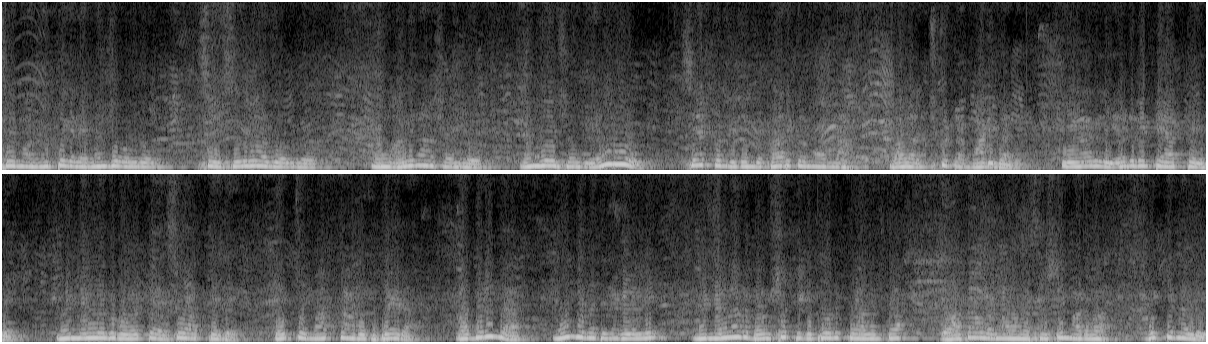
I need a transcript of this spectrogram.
ಶ್ರೀಮಾನ್ ಮುತ್ತಿಗೆರೆ ಮಂಜು ಅವರು, ಶ್ರೀ ಶಿವರಾಜ್ ಅವರು, ನಮ್ಮ ಅವಿನಾಶ್ ಅವರು, ಮಂಜೇಶ್ ಅವರು ಎಲ್ಲರೂ ಸೇರ್ಕೊಂಡು ಇದೊಂದು ಕಾರ್ಯಕ್ರಮವನ್ನು ಬಹಳ ಅಚ್ಚುಕಟ್ಟ ಮಾಡಿದ್ದಾರೆ. ಈಗಾಗಲೇ ಎರಡು ಗಂಟೆ ಆಗ್ತಾ ಇದೆ. ನಿಮ್ಮೆಲ್ಲರಿಗೂ ಹೊಟ್ಟೆ ಹಸು ಆಗ್ತಾ ಇದೆ. ಹೆಚ್ಚು ಮಾತನಾಡೋದು ಬೇಡ. ಆದ್ದರಿಂದ ಮುಂದಿನ ದಿನಗಳಲ್ಲಿ ನಿಮ್ಮೆಲ್ಲರ ಭವಿಷ್ಯತ್ತಿಗೆ ಪೂರಕವಾದಂಥ ವಾತಾವರಣವನ್ನು ಸೃಷ್ಟಿ ಮಾಡುವ ದಿಕ್ಕಿನಲ್ಲಿ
